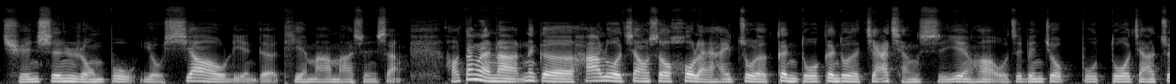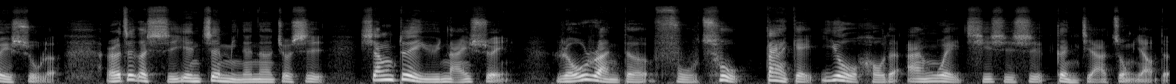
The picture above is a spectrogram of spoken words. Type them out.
全身绒布、有笑脸的铁妈妈身上。好，当然啦，那个哈洛教授后来还做了更多更多的加强实验哈，我这边就不多加赘述了。而这个实验证明的呢，就是。相对于奶水，柔软的抚触带给幼猴的安慰，其实是更加重要的。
